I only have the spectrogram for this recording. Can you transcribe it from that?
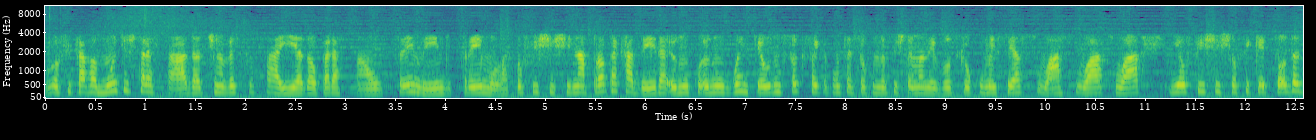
Eu ficava muito estressada, tinha vezes que eu saía da operação tremendo, trêmula. Eu fiz xixi na própria cadeira, eu não, eu não aguentei, eu não sei o que foi que aconteceu com o meu sistema nervoso, que eu comecei a suar, suar, suar, e eu fiz xixi, eu fiquei toda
